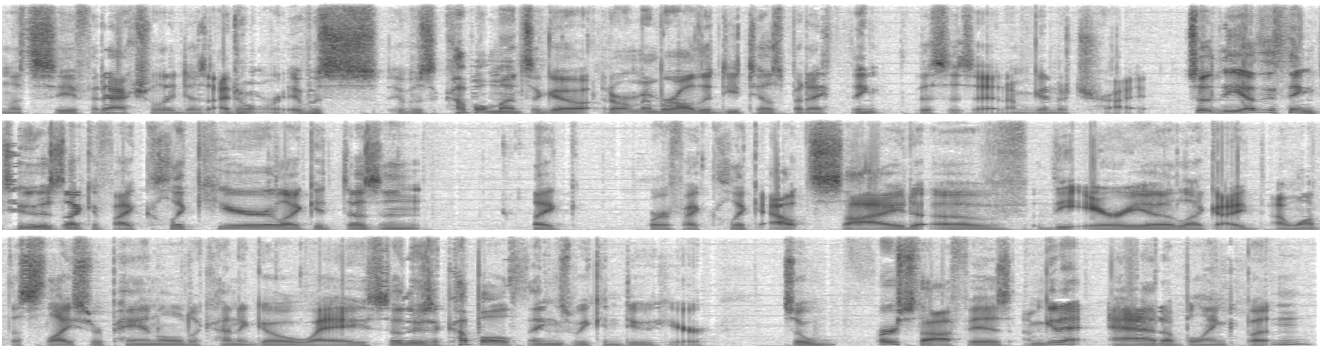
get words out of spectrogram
let's see if it actually does. I don't, it was, it was a couple months ago. I don't remember all the details, but I think this is it. I'm going to try it. So the other thing too, is like, if I click here, like it doesn't like, or if I click outside of the area, like I, I want the slicer panel to kind of go away. So there's a couple of things we can do here. So first off is I'm going to add a blank button.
